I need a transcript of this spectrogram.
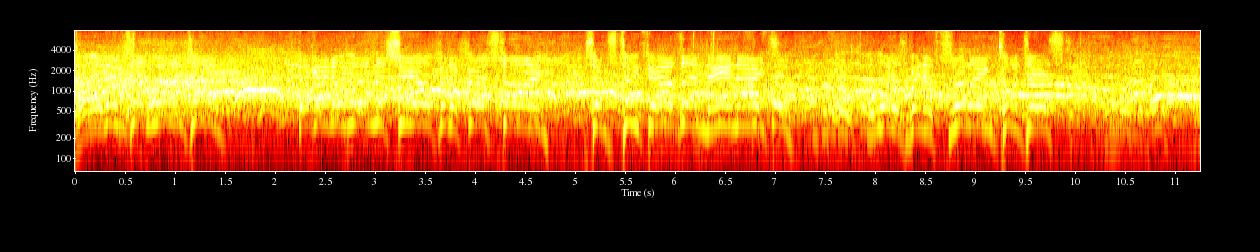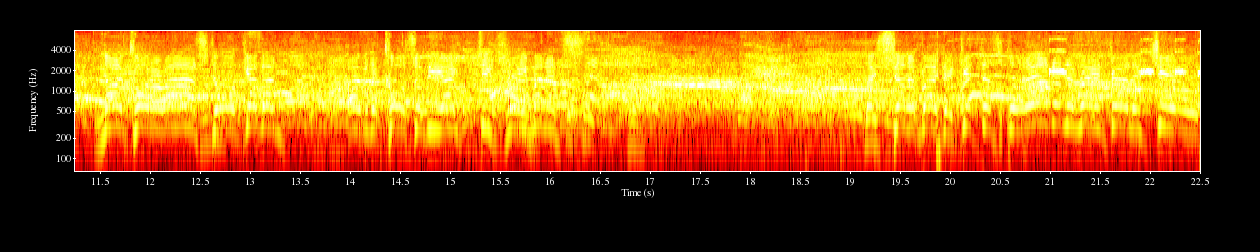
Oh, that's it, Wellington. They're going to win the Shield for the first time since 2008. And what has been a thrilling contest. No quarter asked or given over the course of the 83 minutes. They celebrate, they get this ball out in the Ranfurly Shield.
